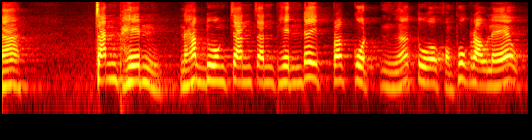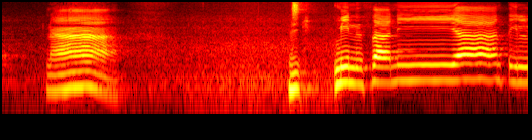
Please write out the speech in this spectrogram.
นะจันเพนนะครับ ดวงจันจันเพนได้ปรากฏเหนือตัวของพวกเราแล้วนะ มินซานียาติล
